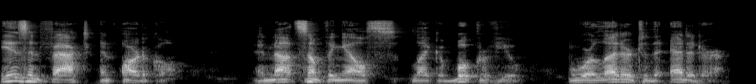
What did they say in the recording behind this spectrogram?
is in fact an article and not something else like a book review or a letter to the editor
